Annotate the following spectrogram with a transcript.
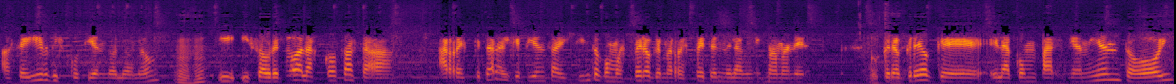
a, seguir discutiéndolo, ¿no? y, sobre todas las cosas a, respetar al que piensa distinto como espero que me respeten de la misma manera. Pero creo que el acompañamiento hoy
